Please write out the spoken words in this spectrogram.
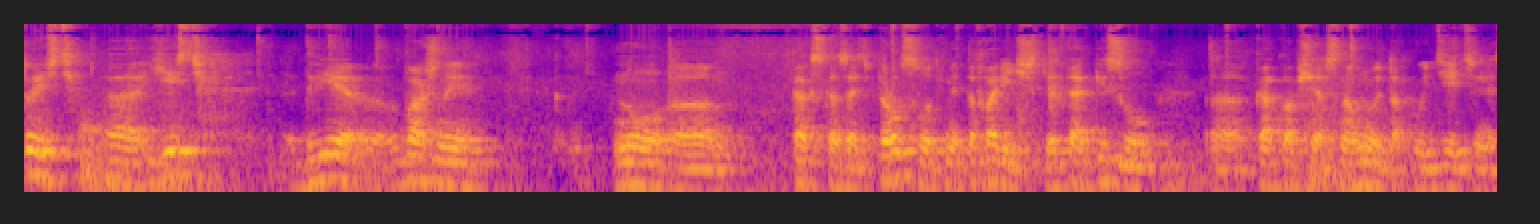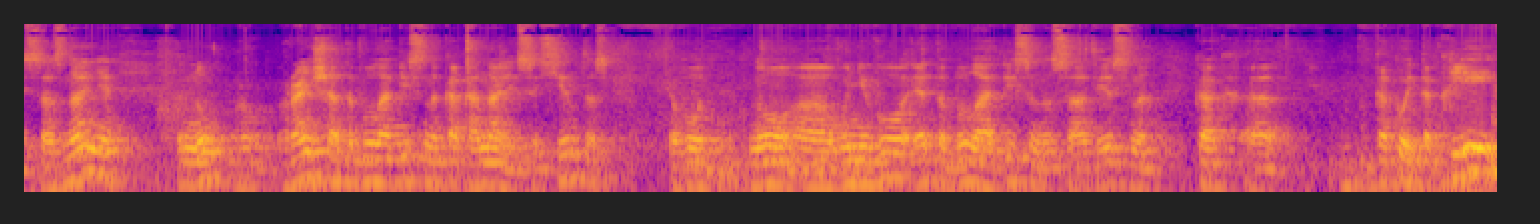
То есть э, есть две важные, ну, э, как сказать, Перлс вот метафорически это описывал э, как вообще основную такую деятельность сознания. Ну, раньше это было описано как анализ и синтез, вот, но э, у него это было описано, соответственно, как э, какой-то клей,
